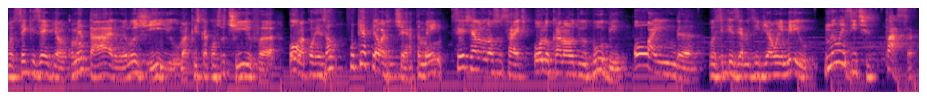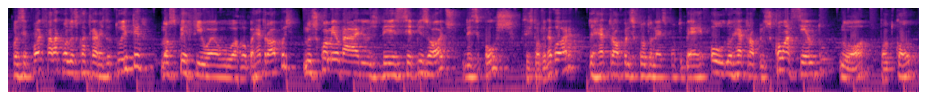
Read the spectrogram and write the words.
você quiser enviar um comentário, um elogio, uma crítica construtiva ou uma correção, porque afinal a gente erra também, seja ela no nosso site ou no canal do YouTube, ou ainda você quiser nos enviar um e-mail, não hesite, faça. Você pode falar conosco através do Twitter, nosso perfil é o arroba Retrópolis, nos comentários desse episódio, desse post, vocês estão vendo agora, retrópolis.net.br ou no Retrópolis com acento no o.com,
